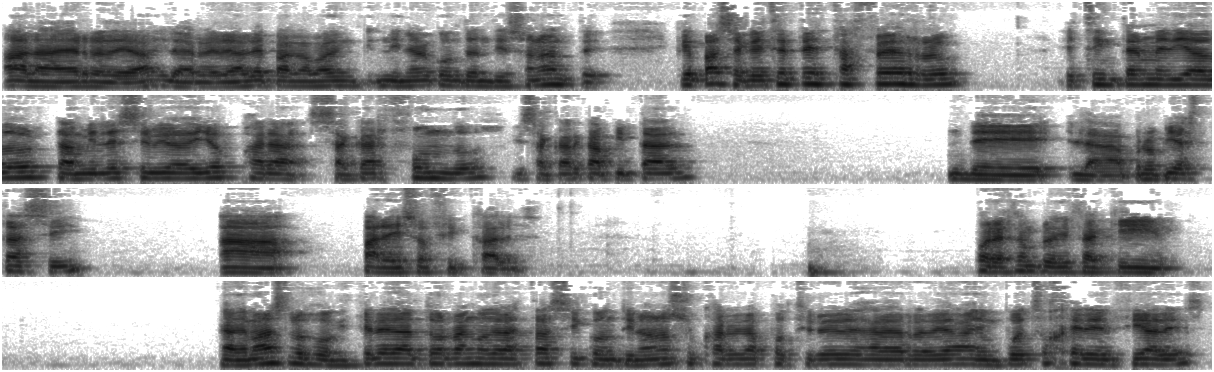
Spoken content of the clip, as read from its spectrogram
a la RDA y la RDA le pagaba dinero contento y sonante. ¿Qué pasa? Que este testaferro, este intermediador, también le sirvió a ellos para sacar fondos y sacar capital de la propia Stasi a paraísos fiscales. Por ejemplo, dice aquí, además los oficiales de alto rango de la Stasi continuaron sus carreras posteriores a la RDA en puestos gerenciales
